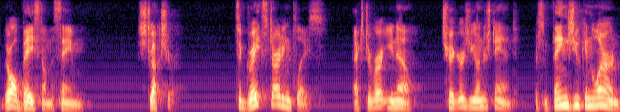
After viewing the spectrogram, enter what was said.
they're all based on the same structure. It's a great starting place. Extrovert, you know. Triggers, you understand. There's some things you can learn,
